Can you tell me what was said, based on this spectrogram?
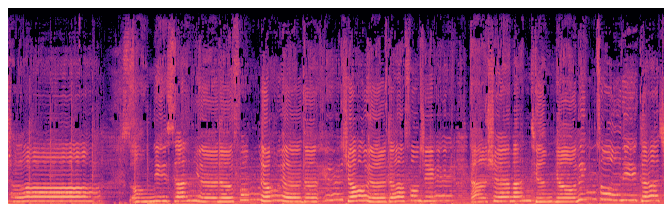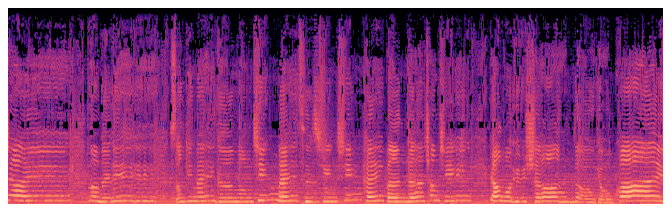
唱。送你三月的风，六月的雨，九月的风景。大雪漫天飘零，送你每个梦境，每次清醒陪伴的场景，让我余生都有关于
